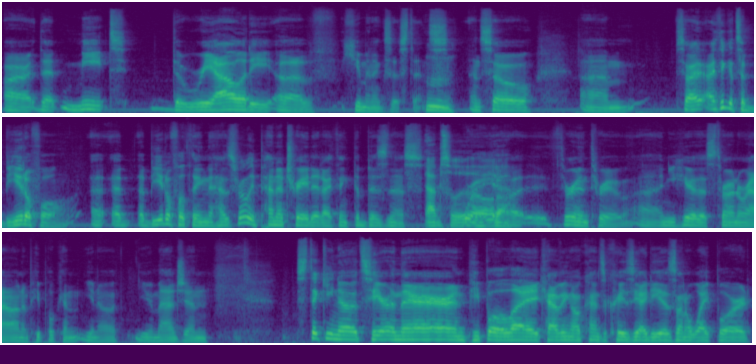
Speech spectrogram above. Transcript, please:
are that meet the reality of human existence. Mm. And so, um, so I, I, think it's a beautiful, a, a, beautiful thing that has really penetrated, I think, the business absolutely world yeah. uh, through and through. Uh, and you hear this thrown around, and people can, you know, you imagine sticky notes here and there and people like having all kinds of crazy ideas on a whiteboard.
